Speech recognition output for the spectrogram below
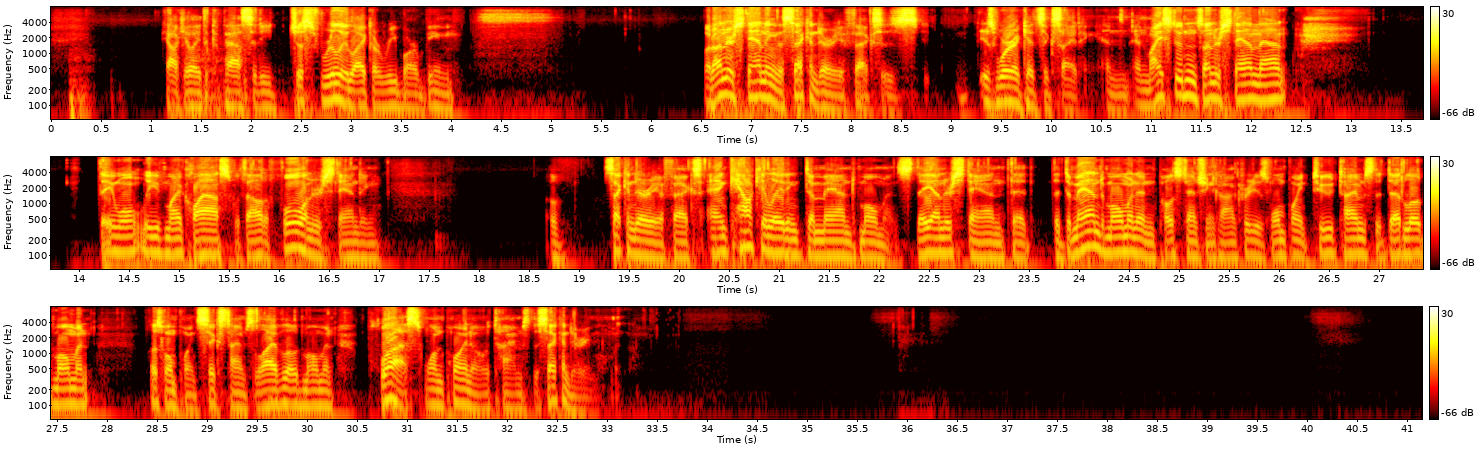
calculate the capacity, just really like a rebar beam. But understanding the secondary effects is is where it gets exciting. And and my students understand that. They won't leave my class without a full understanding of secondary effects and calculating demand moments. They understand that the demand moment in post-tension concrete is 1.2 times the dead load moment plus 1.6 times the live load moment plus 1.0 times the secondary moment.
